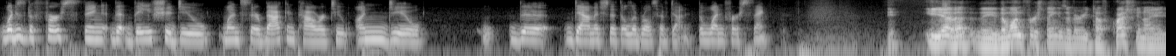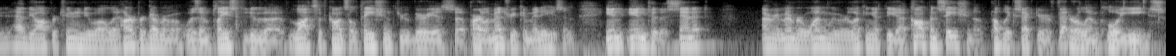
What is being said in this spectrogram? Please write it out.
what is the first thing that they should do once they're back in power to undo the damage that the liberals have done? The one first thing. Yeah, that, the the one first thing is a very tough question. I had the opportunity while the Harper government was in place to do uh, lots of consultation through various uh, parliamentary committees and in into the Senate. I remember one we were looking at the uh, compensation of public sector federal employees,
